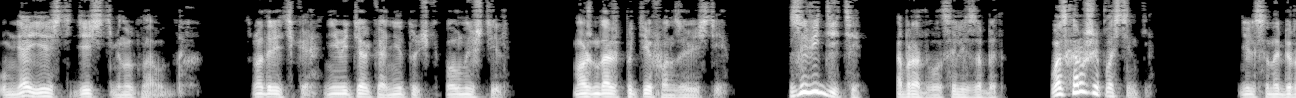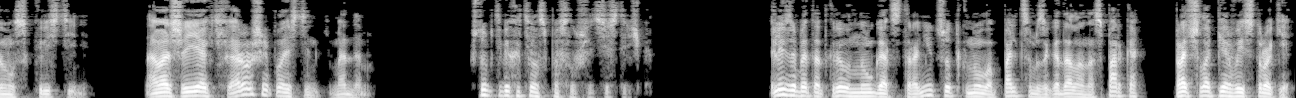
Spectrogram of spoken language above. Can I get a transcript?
У меня есть десять минут на отдых. Смотрите-ка, ни ветерка, ни тучки, полный штиль. Можно даже по телефон завести. — Заведите, — обрадовалась Элизабет. — У вас хорошие пластинки? Нильсон обернулся к Кристине. — На вашей яхте хорошие пластинки, мадам? — Что бы тебе хотелось послушать, сестричка? Элизабет открыла наугад страницу, ткнула пальцем, загадала на спарка, прочла первые строки.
